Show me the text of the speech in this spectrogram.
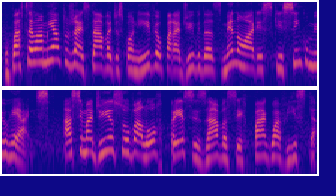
O parcelamento já estava disponível para dívidas menores que 5 mil reais. Acima disso, o valor precisava ser pago à vista.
